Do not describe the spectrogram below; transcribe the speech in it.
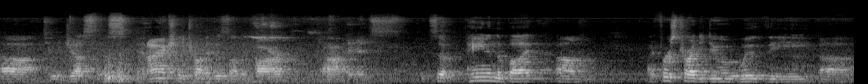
uh, to adjust this. And I actually tried this on the car, uh, and it's it's a pain in the butt. Um, I first tried to do it with the uh,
